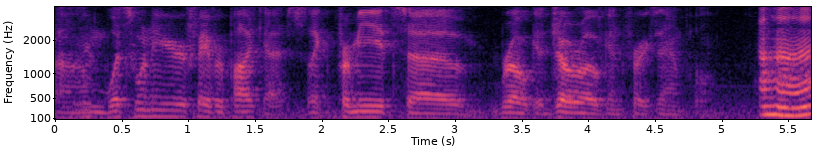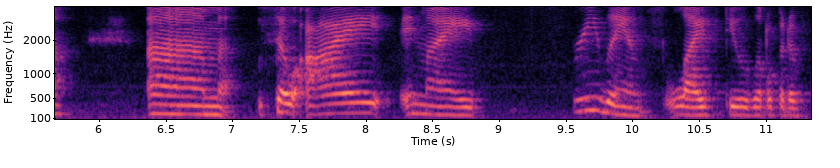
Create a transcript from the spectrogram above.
Um, what's one of your favorite podcasts? Like for me, it's uh, Rogan, Joe Rogan, for example. Uh huh. Um, so I, in my freelance life, do a little bit of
